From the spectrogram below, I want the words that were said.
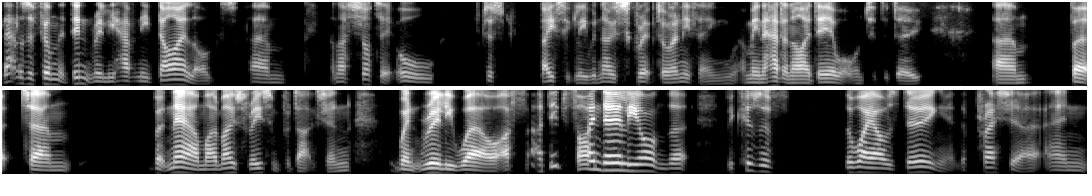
that was a film that didn't really have any dialogues, um, and I shot it all just basically with no script or anything. I mean, I had an idea what I wanted to do, um, but um, but now my most recent production went really well. I, f- I did find early on that because of the way I was doing it, the pressure, and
